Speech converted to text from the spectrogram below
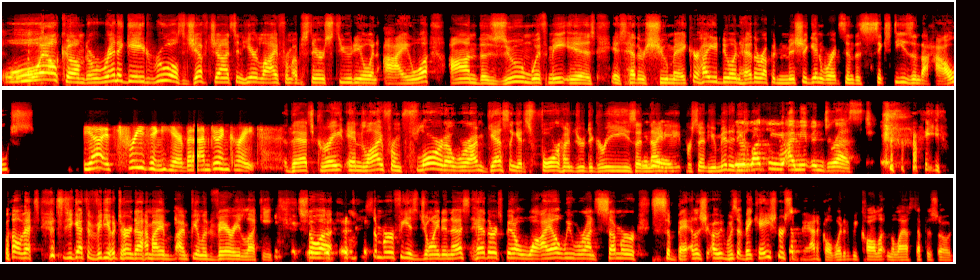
Welcome to Renegade Rules. Jeff Johnson here live from upstairs studio in Iowa. On the Zoom with me is is Heather Shoemaker. How you doing, Heather? Up in Michigan, where it's in the 60s in the house. Yeah, it's freezing here, but I'm doing great. That's great. And live from Florida, where I'm guessing it's 400 degrees and 98% humidity. You're lucky I'm even dressed. well, that's since you got the video turned on. I'm I'm feeling very lucky. So uh, Lisa Murphy is joining us. Heather, it's been a while. We were on summer sabbatical. Was it vacation or sabbatical? What did we call it in the last episode?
